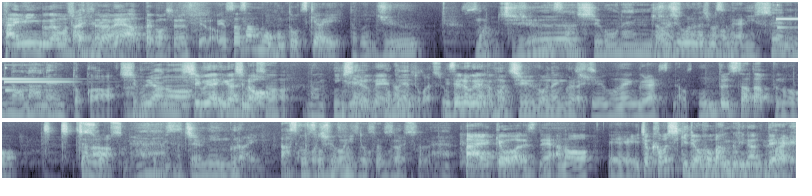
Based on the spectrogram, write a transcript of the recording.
タイミングがもしかしたらねあったかもしれないですけど。須田さんもう本当お付き合い多分10もう14、5年じゃないです14 15年経ちますね。多分2007年とか渋谷の渋谷東のそうなん2006年とかですよ。2006年とか。もう15年ぐらいです。15年ぐらいですね。本当にスタートアップのちちっちゃなね。10人ぐらい。あそうそうそうそう15人とかぐらいですかね。はい、今日はですね、あの、えー一応株式情報番組なんで、はい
